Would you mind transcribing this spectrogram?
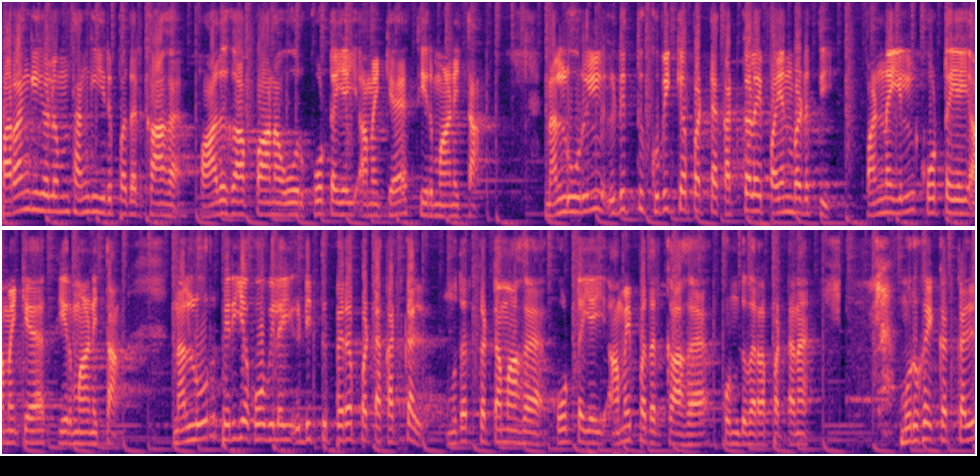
பரங்கிகளும் தங்கியிருப்பதற்காக பாதுகாப்பான ஓர் கோட்டையை அமைக்க தீர்மானித்தான். நல்லூரில் இடித்து குவிக்கப்பட்ட கற்களை பயன்படுத்தி பண்ணையில் கோட்டையை அமைக்க தீர்மானித்தான். நல்லூர் பெரிய கோவிலை இடித்து பெறப்பட்ட கற்கள் முதற்கட்டமாக கோட்டையை அமைப்பதற்காக கொண்டு வரப்பட்டன. முருகை கற்கள்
